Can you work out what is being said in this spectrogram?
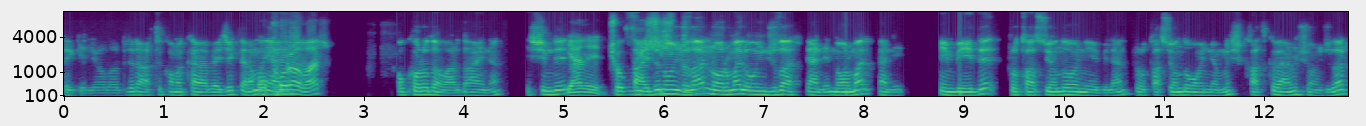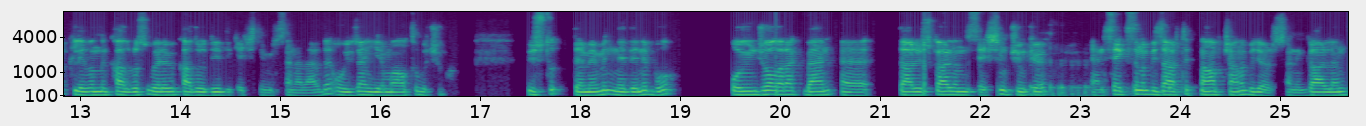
da geliyor olabilir. Artık ona karar verecekler ama O yani Kora var. Okoro da vardı aynı. Şimdi Yani çok saydığın oyuncular var. normal oyuncular. Yani normal hani NBA'de rotasyonda oynayabilen, rotasyonda oynamış, katkı vermiş oyuncular. Cleveland'ın kadrosu böyle bir kadro değildi geçtiğimiz senelerde. O yüzden 26.5 üst dememin nedeni bu. Oyuncu olarak ben e, Darius Garland'ı seçtim çünkü yani Sexton'ın biz artık ne yapacağını biliyoruz. Hani Garland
